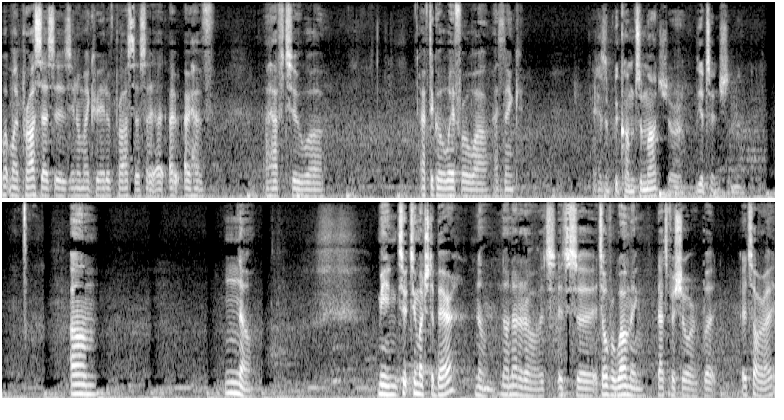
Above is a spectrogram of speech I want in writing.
what my process is. You know, my creative process. I I, I have I have to uh, I have to go away for a while. I think. Has it become too much or the attention? Um. No. Mean too too much to bear? No, no, not at all. It's it's uh, it's overwhelming. That's for sure. But it's all right.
